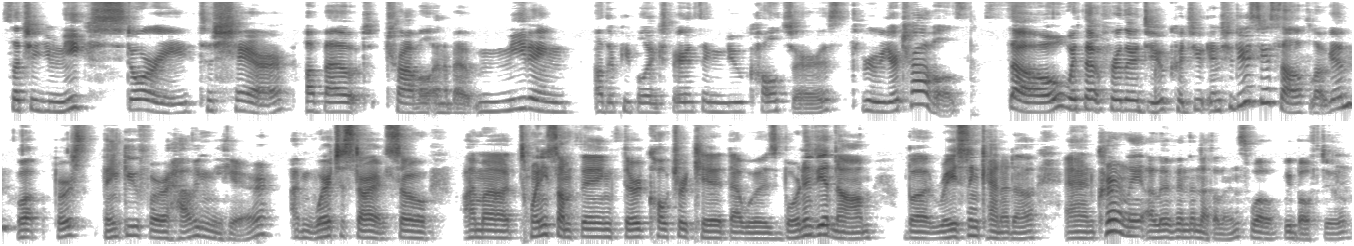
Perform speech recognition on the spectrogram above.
such a unique story to share about travel and about meeting other people and experiencing new cultures through your travels. So, without further ado, could you introduce yourself, Logan? Well, first, thank you for having me here. I'm where to start. So, I'm a 20 something third culture kid that was born in Vietnam but raised in Canada and currently I live in the Netherlands. Well, we both do.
